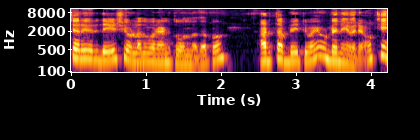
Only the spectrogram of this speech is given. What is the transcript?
ചെറിയൊരു ദേഷ്യമുള്ളത് പോലെയാണ് തോന്നുന്നത്. അപ്പം അടുത്ത അപ്ഡേറ്റുമായി ഉടനെ വരാം. ഓക്കെ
